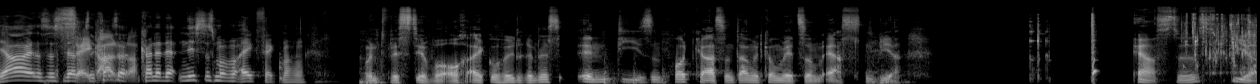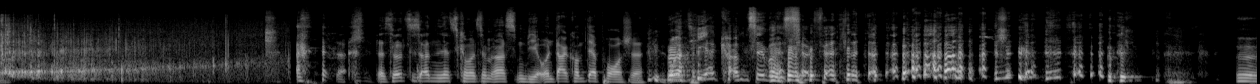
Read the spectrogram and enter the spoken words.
Ja, das ist, Das ist das, egal, oder? kann er der nächstes Mal beim Ike Fact machen. Und wisst ihr, wo auch Alkohol drin ist? In diesem Podcast. Und damit kommen wir zum ersten Bier. Erstes Bier. Das hört sich an, und jetzt kommen wir zum ersten Bier. Und da kommt der Porsche. Und hier kommt Sebastian Vettel.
